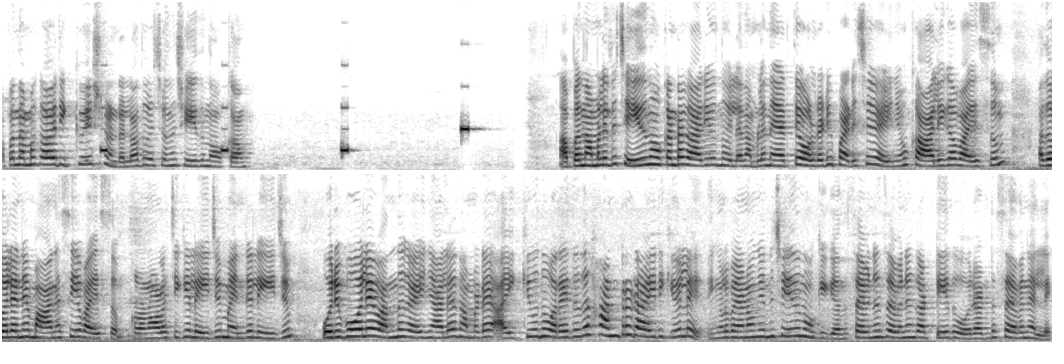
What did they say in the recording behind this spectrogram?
അപ്പം നമുക്ക് ആ ഒരു ഇക്വേഷൻ ഉണ്ടല്ലോ അത് വെച്ചൊന്ന് ചെയ്ത് നോക്കാം. അപ്പം നമ്മളിത് ചെയ്ത് നോക്കേണ്ട കാര്യമൊന്നുമില്ല. നമ്മൾ നേരത്തെ ഓൾറെഡി പഠിച്ചു കഴിഞ്ഞു. കാലിക വയസ്സും അതുപോലെ തന്നെ മാനസിക വയസ്സും ക്രോണോളജിക്കൽ ഏജും മെന്റൽ ഏജും ഒരുപോലെ വന്നു കഴിഞ്ഞാൽ നമ്മുടെ ഐ ക്യു എന്ന് പറയുന്നത് ഹൺഡ്രഡ് ആയിരിക്കും അല്ലേ? നിങ്ങൾ വേണമെങ്കിൽ ഒന്ന് ചെയ്ത് നോക്കിക്കോ. സെവനും സെവനും കട്ട് ചെയ്ത് പോകും രണ്ട് സെവൻ അല്ലേ?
